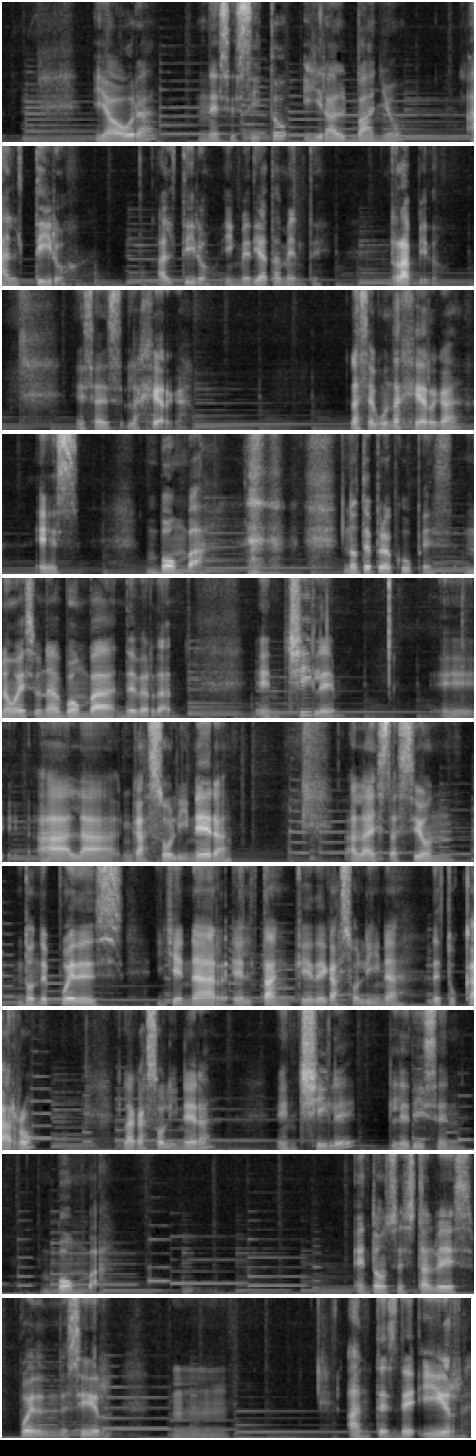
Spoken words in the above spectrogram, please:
Y ahora necesito ir al baño al tiro. Al tiro, inmediatamente. Rápido. Esa es la jerga. La segunda jerga es bomba. no te preocupes, no es una bomba de verdad en Chile eh, a la gasolinera, a la estación donde puedes llenar el tanque de gasolina de tu carro, la gasolinera, en Chile le dicen bomba. Entonces tal vez pueden decir, mm, antes de ir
